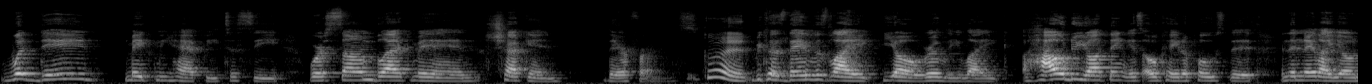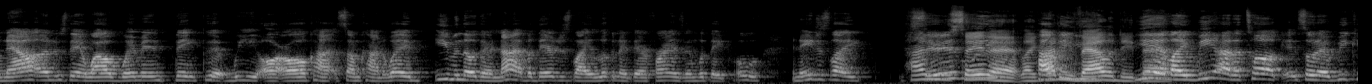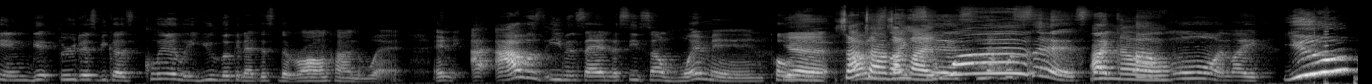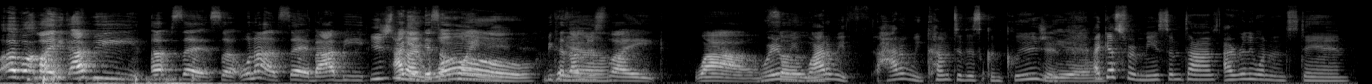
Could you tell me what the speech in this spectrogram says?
what did make me happy to see were some black men checking their friends Good. because they was like, "Yo, really? Like, how do y'all think it's okay to post this?" And then they like, "Yo, now I understand why women think that we are all kind some kind of way, even though they're not. But they're just like looking at their friends and what they post, and they just like." How do you say that? Like, how, do can you validate yeah, that? like we gotta talk so that we can get through this because clearly you looking at this the wrong kind of way. And I, I was even sad to see some women post. Yeah, I sometimes I'm like, sis, what? No, what's this? I Like, know. come on, like you, like I be upset. So, well, not upset, but I be, You just be I like, get disappointed whoa. because I'm just like, wow. Where do so we? Why do we? How do we come to this conclusion? Yeah. I guess for me, sometimes I really want to understand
